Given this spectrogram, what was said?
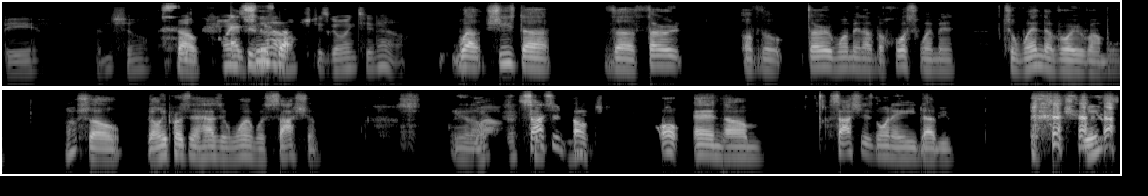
Be and she'll So she's going and to she's the now. She's going to now. well, she's the the third of the third woman of the horsewomen to win the Royal Rumble. Oh, So the only person that hasn't won was Sasha. You know, wow, that's so Sasha. Oh, oh, and um, Sasha is going to AEW. She is?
